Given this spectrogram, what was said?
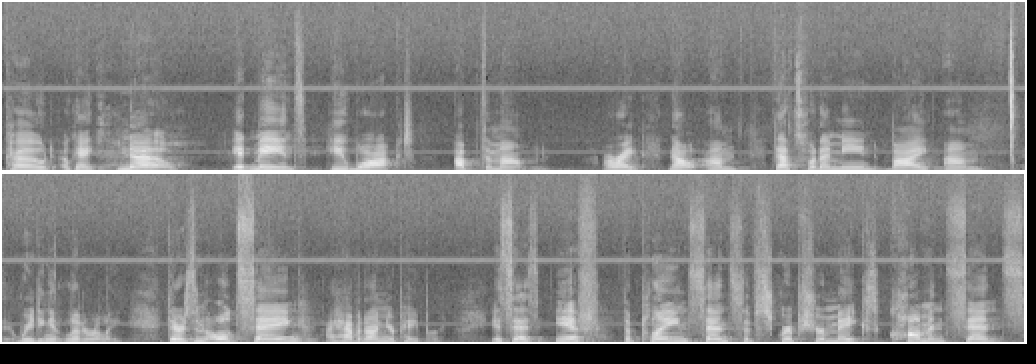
Code? Okay, no. It means he walked up the mountain. All right, now um, that's what I mean by um, reading it literally. There's an old saying, I have it on your paper. It says, If the plain sense of Scripture makes common sense,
